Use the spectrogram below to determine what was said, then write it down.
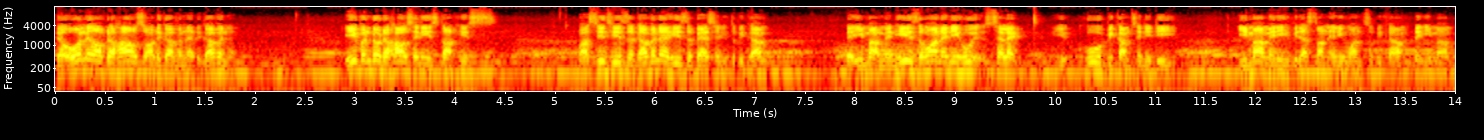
The owner of the house or the governor? The governor. Even though the house any is not his. But since he is the governor he is the best any to become the imam. And he is the one any who select who becomes any the imam and if he does not any wants to become the imam.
